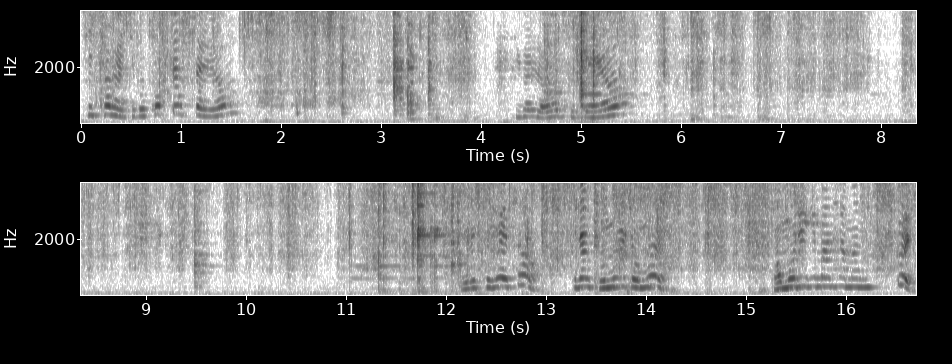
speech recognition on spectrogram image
씻어가지고 꼭 짰어요. 이걸 넣어주세요. 이렇게 해서 그냥 조물조물 버무리기만 하면 끝.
